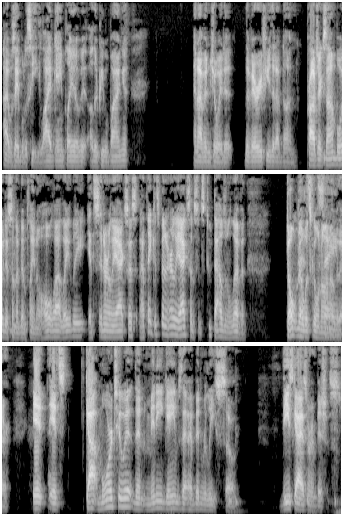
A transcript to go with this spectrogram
I was able to see live gameplay of it, other people buying it, and I've enjoyed it. The very few that I've done. Project Zomboid is something I've been playing a whole lot lately. It's in early access, and I think it's been in early access since 2011. Don't know That's what's going on over there. It it's got more to it than many games that have been released. So mm-hmm. these guys are ambitious.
